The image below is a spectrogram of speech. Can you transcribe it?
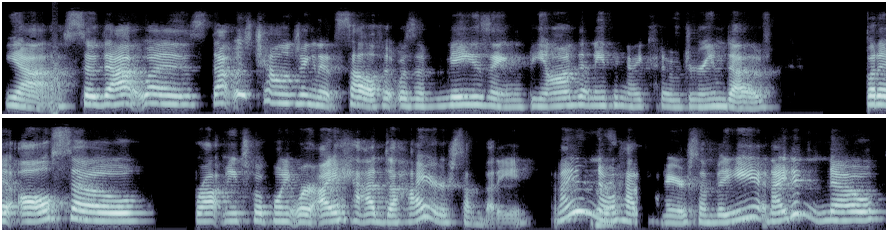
Yeah. So that was that was challenging in itself. It was amazing beyond anything I could have dreamed of. But it also brought me to a point where I had to hire somebody. And I didn't know how to hire somebody and I didn't know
